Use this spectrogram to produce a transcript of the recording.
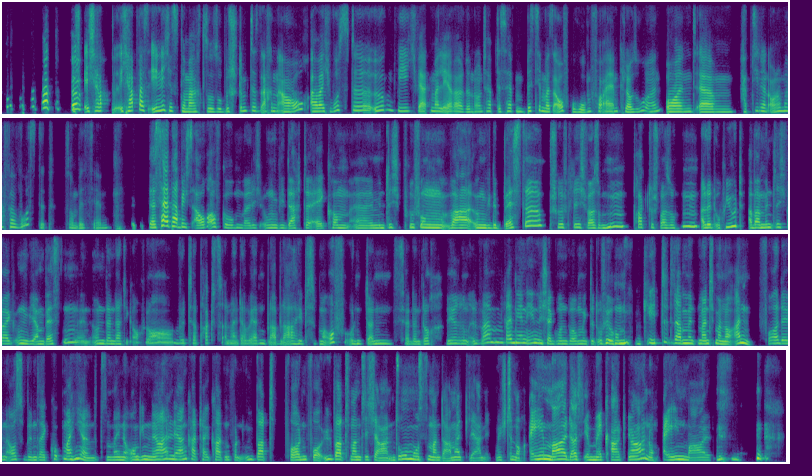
Ich, ich habe ich hab was Ähnliches gemacht, so, so bestimmte Sachen auch, aber ich wusste irgendwie, ich werde mal Lehrerin und habe deshalb ein bisschen was aufgehoben, vor allem Klausuren. Und ähm, habe die dann auch nochmal verwurstet, so ein bisschen. Deshalb habe ich es auch aufgehoben, weil ich irgendwie dachte, ey, komm, äh, mündliche Prüfung war irgendwie die beste. Schriftlich war so, hm, praktisch war so, hm, alles auch gut, aber mündlich war ich irgendwie am besten. Und dann dachte ich auch, ja, willst ja Praxisanleiter werden, bla bla, hebst du mal auf. Und dann ist ja dann doch Lehrerin, war bei mir ein ähnlicher Grund, warum ich das aufgehoben Geht damit manchmal noch an, vor den Ausbildungen, sag, guck mal hier, das sind meine originalen Lernkarteikarten von über, von vor über 20 Jahren. So musste man damals lernen. Ich möchte noch einmal, dass ihr meckert, ja, noch einmal.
